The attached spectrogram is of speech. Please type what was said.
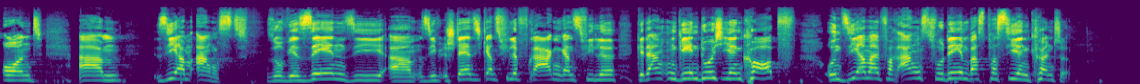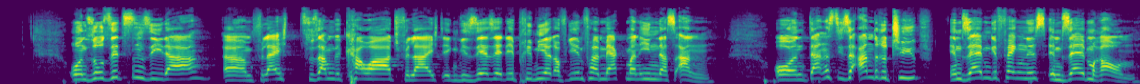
Und ähm, sie haben Angst. So, wir sehen sie, ähm, sie stellen sich ganz viele Fragen, ganz viele Gedanken gehen durch ihren Kopf und sie haben einfach Angst vor dem, was passieren könnte. Und so sitzen sie da, ähm, vielleicht zusammengekauert, vielleicht irgendwie sehr, sehr deprimiert. Auf jeden Fall merkt man ihnen das an. Und dann ist dieser andere Typ im selben Gefängnis, im selben Raum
